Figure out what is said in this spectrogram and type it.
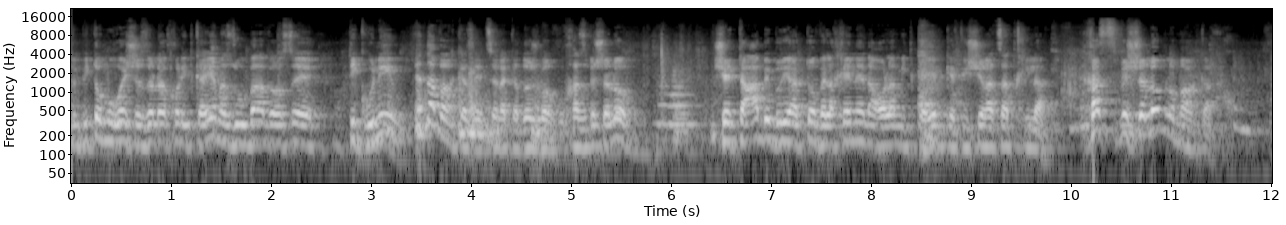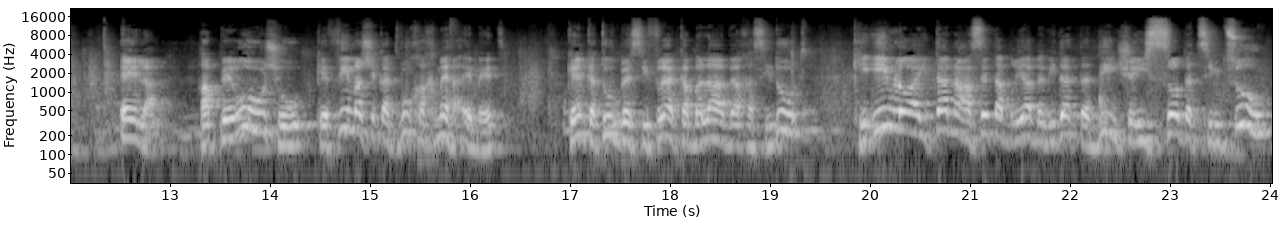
ופתאום הוא רואה שזה לא יכול להתקיים, אז הוא בא ועושה תיקונים. אין דבר כזה אצל הקדוש ברוך הוא, חז ושלום. שטעה בבריאתו ולכן אין העולם מתקיים כפי שרצה תחילה. חס ושלום לומר כך. אלא, הפירוש הוא, כפי מה שכתבו חכמי האמת, כן, כתוב בספרי הקבלה והחסידות, כי אם לא הייתה נעשית הבריאה במידת הדין שיסוד הצמצום,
